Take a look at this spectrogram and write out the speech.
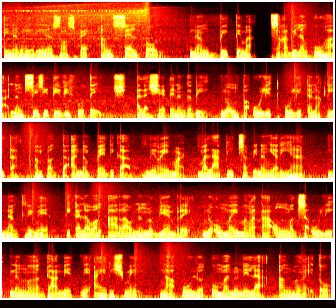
Tinangay rin ng sospek ang cellphone ng biktima. Sa kabilang kuha ng CCTV footage, alas 7 ng gabi noong paulit-ulit na nakita ang pagdaan ng pedicab ni Raymart malapit sa pinangyarihan ng krimen. Ikalawang araw ng Nobyembre noong may mga taong magsauli ng mga gamit ni Irish May. Napulot umano nila ang mga ito.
